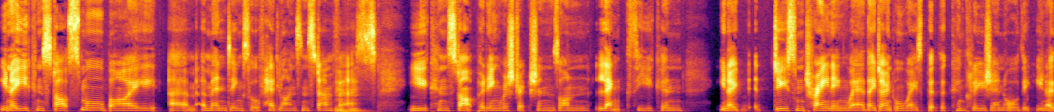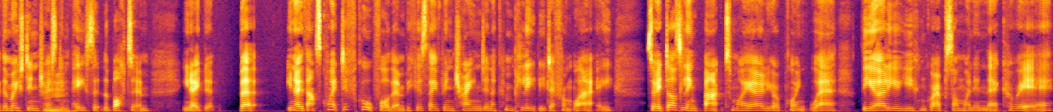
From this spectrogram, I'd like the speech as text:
you know, you can start small by um, amending sort of headlines and standfirsts. You can start putting restrictions on length. You can, you know, do some training where they don't always put the conclusion or the, you know, the most interesting mm. piece at the bottom. You know, but you know that's quite difficult for them because they've been trained in a completely different way. So it does link back to my earlier point where the earlier you can grab someone in their career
